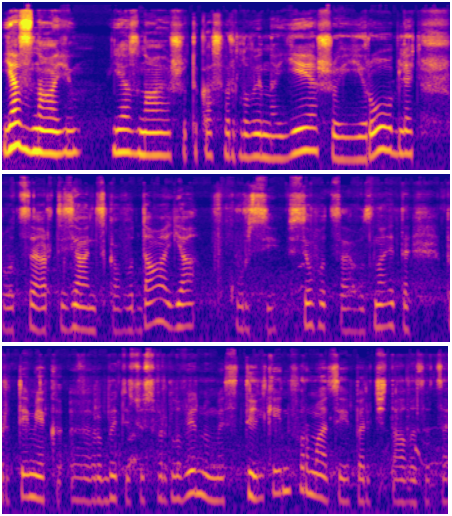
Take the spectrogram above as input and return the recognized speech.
Я знаю, я знаю, що така свердловина є, що її роблять, що це артезіанська вода. Я в курсі всього цього. Знаєте, перед тим як е, робити цю свердловину, ми стільки інформації перечитали за це.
